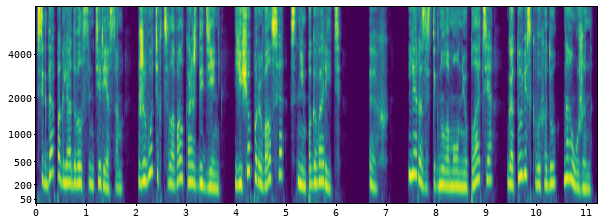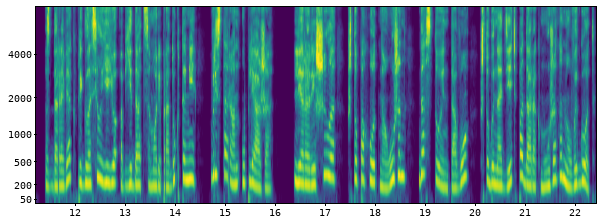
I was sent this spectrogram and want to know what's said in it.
всегда поглядывал с интересом, животик целовал каждый день, еще порывался с ним поговорить. Эх, Лера застегнула молнию платья, готовясь к выходу на ужин. Здоровяк пригласил ее объедаться морепродуктами в ресторан у пляжа. Лера решила, что поход на ужин достоин того, чтобы надеть подарок мужа на Новый год.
